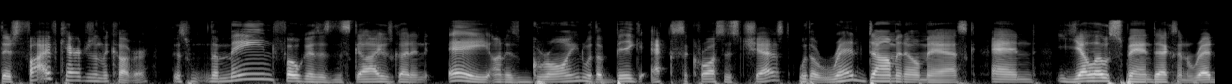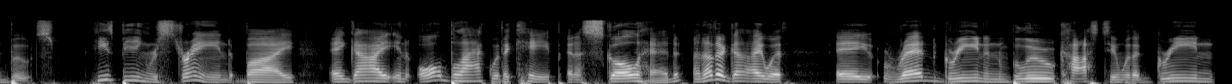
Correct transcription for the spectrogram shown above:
there's five characters on the cover. This the main focus is this guy who's got an A on his groin with a big X across his chest with a red domino mask and yellow spandex and red boots. He's being restrained by a guy in all black with a cape and a skull head, another guy with a red, green, and blue costume with a green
